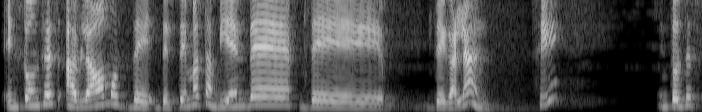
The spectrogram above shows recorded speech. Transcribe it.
Entonces, hablábamos de, del tema también de, de, de Galán, ¿sí? Entonces,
